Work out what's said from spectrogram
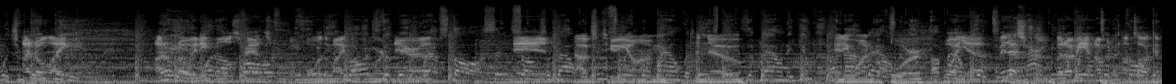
Which I know, like, I don't know any Bulls fans from before the Michael Jordan era, and I was too young to know anyone before. well, yeah, I mean that's true. But I mean, I'm, I'm talking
